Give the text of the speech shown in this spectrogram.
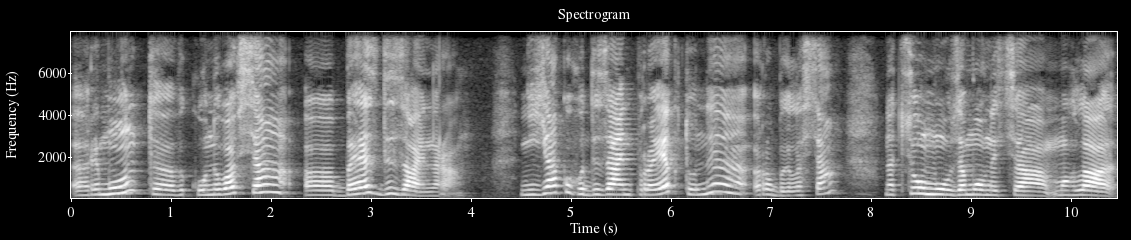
Ремонт виконувався е, без дизайнера. Ніякого дизайн-проєкту не робилося. На цьому замовниця могла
